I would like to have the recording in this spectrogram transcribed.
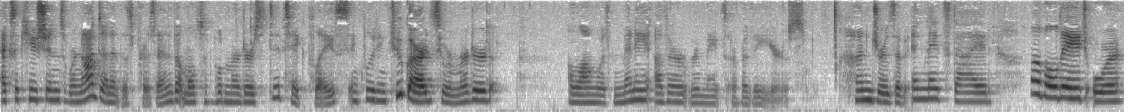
Executions were not done at this prison, but multiple murders did take place, including two guards who were murdered along with many other roommates over the years. Hundreds of inmates died of old age or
